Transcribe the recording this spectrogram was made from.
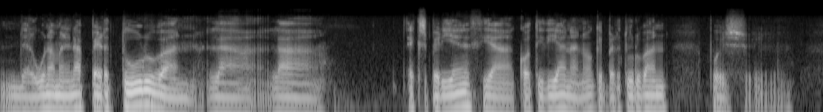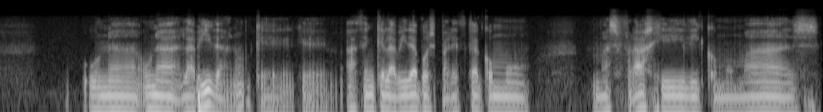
de alguna manera perturban la, la experiencia cotidiana, ¿no? que perturban pues una, una, la vida, que, que, hacen que la vida pues parezca como más frágil y como más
